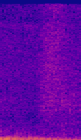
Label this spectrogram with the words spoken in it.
Mm-hmm.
